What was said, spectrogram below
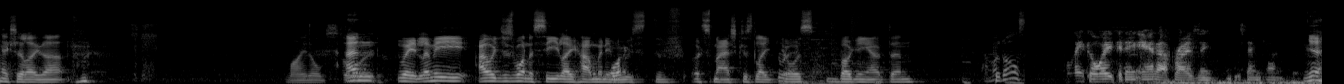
Actually, like that. Mine old sword. And wait, let me. I would just want to see like how many moves the uh, Smash, because like it was bugging out then. But also, Link Awakening and Uprising at the same time. Yeah.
